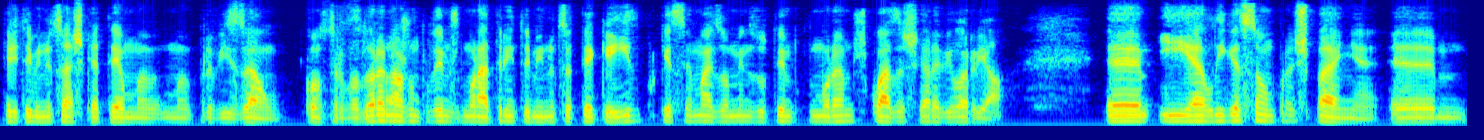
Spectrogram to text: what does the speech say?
30 minutos acho que até é uma, uma previsão conservadora. Sim, Nós não podemos demorar 30 minutos até caído, porque esse é mais ou menos o tempo que demoramos quase a chegar a Vila Real. Uh, e a ligação para a Espanha. Uh,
